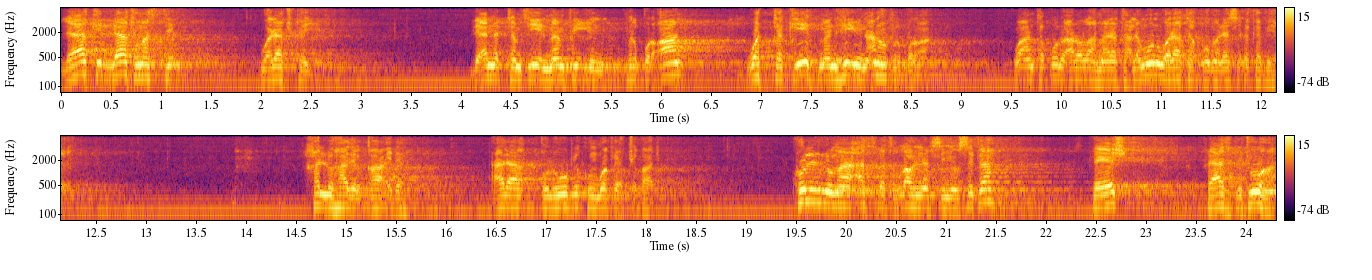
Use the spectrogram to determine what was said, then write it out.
لكن لا تمثل ولا تكيف. لأن التمثيل منفي في القرآن والتكييف منهي عنه في القرآن. وأن تقولوا على الله ما لا تعلمون ولا تقوم ليس لك به علم. خلوا هذه القاعدة على قلوبكم وفي اعتقادكم. كل ما أثبت الله لنفسه من صفة فإيش؟ فأثبتوها.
